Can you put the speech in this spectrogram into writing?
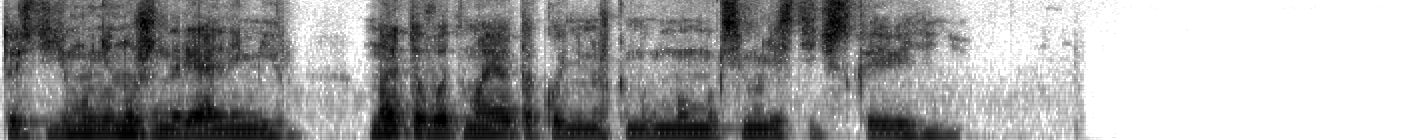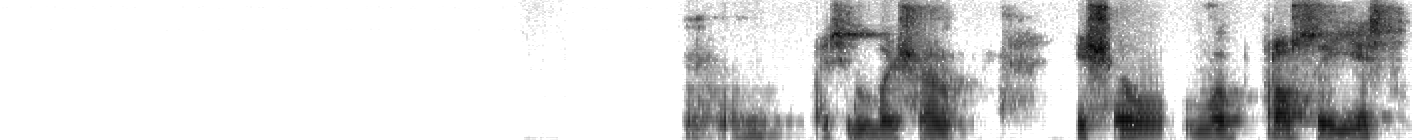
То есть ему не нужен реальный мир. Но это вот мое такое немножко максималистическое видение. Спасибо большое. Еще вопросы есть?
